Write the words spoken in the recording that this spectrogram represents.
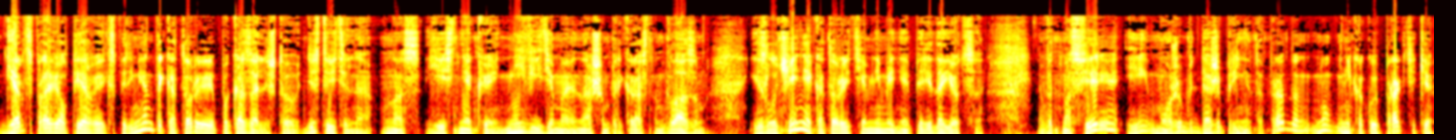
Герц провел первые эксперименты, которые показали, что действительно у нас есть некое невидимое нашим прекрасным глазом излучение, которое, тем не менее, передается в атмосфере и может быть даже принято. Правда, ну, никакой практики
